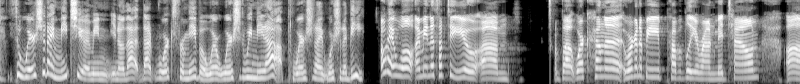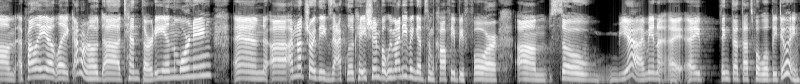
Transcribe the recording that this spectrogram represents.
so where should I meet you? I mean, you know, that, that works for me, but where, where should we meet up? Where should I, where should I be? Okay, well, I mean, it's up to you. Um, but we're gonna we're gonna be probably around midtown um probably at like i don't know uh 10 30 in the morning. And uh i'm not sure the exact location but we might even get some coffee before. Um so yeah i mean i i think that that's what we'll be doing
